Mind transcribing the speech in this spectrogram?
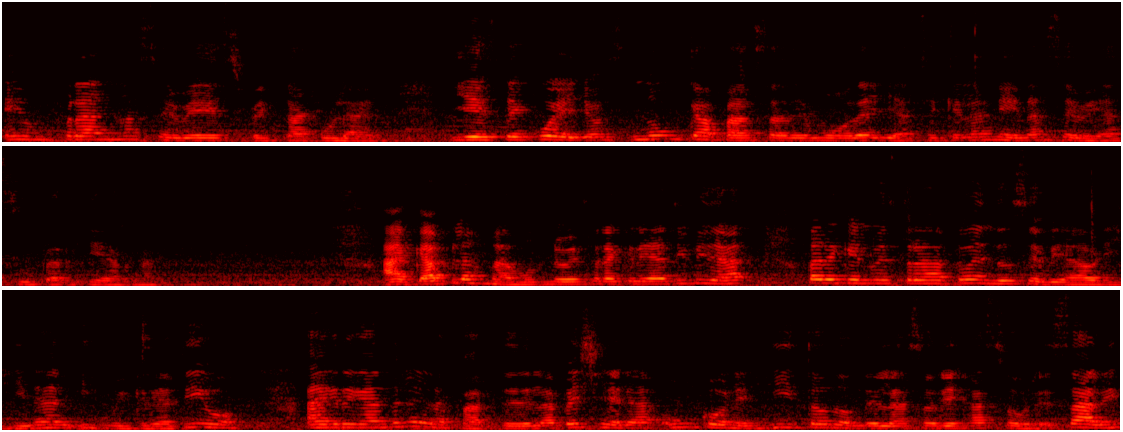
en franja se ve espectacular. Y este cuello nunca pasa de moda y hace que la nena se vea súper tierna. Acá plasmamos nuestra creatividad para que nuestro atuendo se vea original y muy creativo, agregándole en la parte de la pechera un conejito donde las orejas sobresalen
